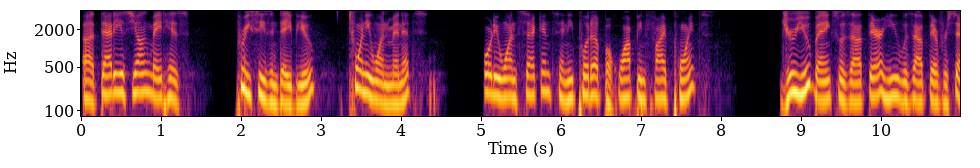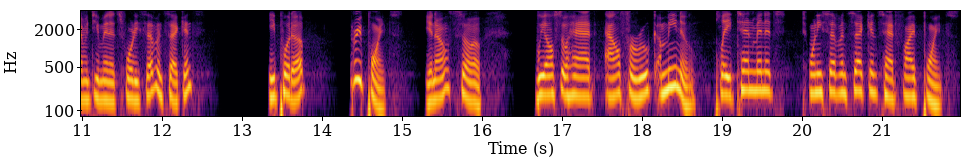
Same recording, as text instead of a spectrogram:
Uh, Thaddeus Young made his preseason debut, 21 minutes, 41 seconds, and he put up a whopping five points. Drew Eubanks was out there. He was out there for 17 minutes, 47 seconds. He put up three points, you know? So we also had Al Farouq Aminu, played 10 minutes, 27 seconds, had five points.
